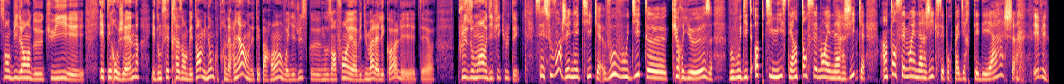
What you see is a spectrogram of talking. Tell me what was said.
son bilan de QI est hétérogène, et donc c'est très embêtant. Mais nous, on comprenait rien. On était parents, on voyait juste que nos enfants avaient du mal à l'école et étaient euh, plus ou moins en difficulté. C'est souvent génétique. Vous vous dites euh, curieuse, vous vous dites optimiste et intensément énergique. Intensément énergique, c'est pour pas dire TDAH. Évi-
